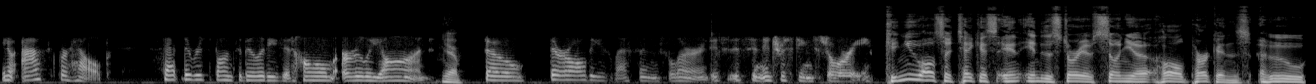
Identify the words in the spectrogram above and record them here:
you know, ask for help, set the responsibilities at home early on. Yeah. So there are all these lessons learned. It's, it's an interesting story. Can you also take us in, into the story of Sonja Hoel Perkins, who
